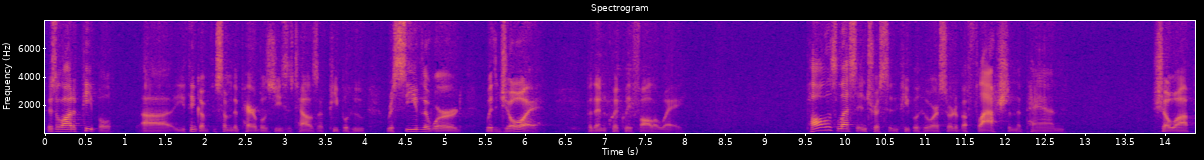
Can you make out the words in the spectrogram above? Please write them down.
There's a lot of people, uh, you think of some of the parables Jesus tells of people who receive the word with joy, but then quickly fall away. Paul is less interested in people who are sort of a flash in the pan, show up,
